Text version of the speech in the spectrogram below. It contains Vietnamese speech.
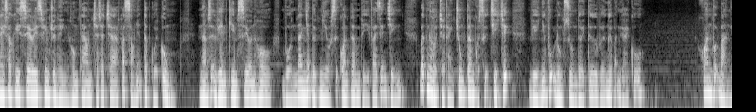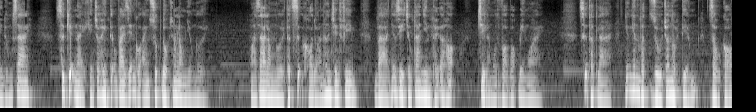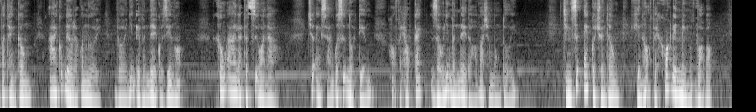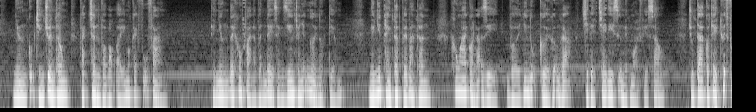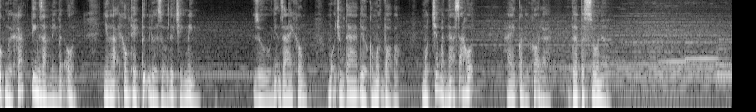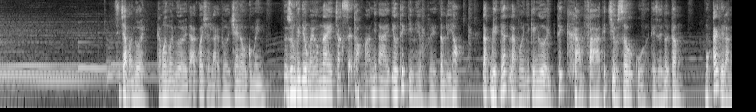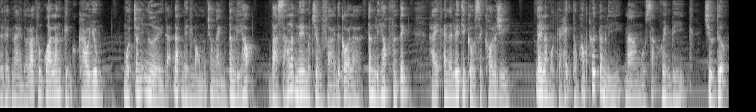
Ngay sau khi series phim truyền hình Hometown Cha Cha Cha phát sóng những tập cuối cùng, nam diễn viên Kim Seon Ho vốn đang nhận được nhiều sự quan tâm vì vai diễn chính, bất ngờ trở thành trung tâm của sự chỉ trích vì những vụ lùm xùm đời tư với người bạn gái cũ. Khoan vội bản thì đúng sai, sự kiện này khiến cho hình tượng vai diễn của anh sụp đổ trong lòng nhiều người. Hóa ra lòng người thật sự khó đoán hơn trên phim và những gì chúng ta nhìn thấy ở họ chỉ là một vỏ bọc bề ngoài. Sự thật là những nhân vật dù cho nổi tiếng, giàu có và thành công, ai cũng đều là con người với những cái vấn đề của riêng họ. Không ai là thật sự hoàn hảo. Trước ánh sáng của sự nổi tiếng, họ phải học cách giấu những vấn đề đó vào trong bóng tối. Chính sức ép của truyền thông khiến họ phải khoác lên mình một vỏ bọc, nhưng cũng chính truyền thông vạch trần vỏ bọc ấy một cách phũ phàng. Thế nhưng đây không phải là vấn đề dành riêng cho những người nổi tiếng. Nếu như thành thật với bản thân, không ai còn lạ gì với những nụ cười gượng gạo chỉ để che đi sự mệt mỏi phía sau. Chúng ta có thể thuyết phục người khác tin rằng mình vẫn ổn, nhưng lại không thể tự lừa dối được chính mình. Dù nhận ra hay không, mỗi chúng ta đều có một vỏ bọc, một chiếc mặt nạ xã hội, hay còn được gọi là the persona. Xin chào mọi người, cảm ơn mọi người đã quay trở lại với channel của mình. Nội dung video ngày hôm nay chắc sẽ thỏa mãn những ai yêu thích tìm hiểu về tâm lý học đặc biệt nhất là với những cái người thích khám phá cái chiều sâu của thế giới nội tâm. Một cách để làm được việc này đó là thông qua lăng kính của Carl Jung, một trong những người đã đặt nền móng cho ngành tâm lý học và sáng lập nên một trường phái được gọi là tâm lý học phân tích hay Analytical Psychology. Đây là một cái hệ thống học thuyết tâm lý mang màu sắc huyền bí, trừu tượng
